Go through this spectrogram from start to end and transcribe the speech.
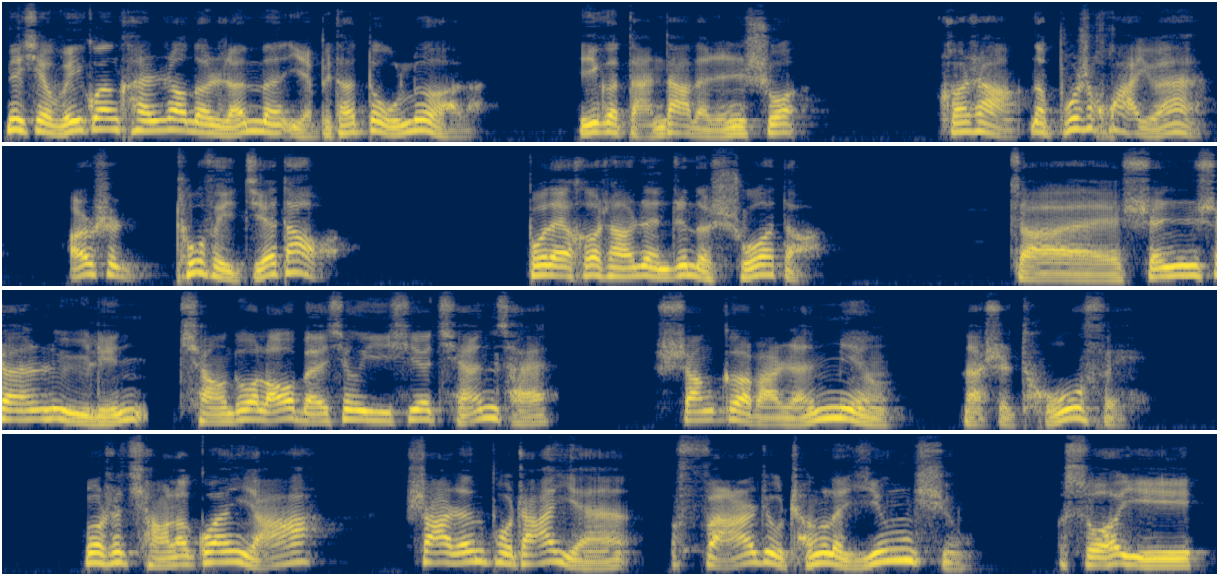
那些围观看热闹的人们也被他逗乐了。一个胆大的人说：“和尚，那不是化缘，而是土匪劫道。”布袋和尚认真的说道：“在深山绿林抢夺老百姓一些钱财，伤个把人命，那是土匪；若是抢了官衙，杀人不眨眼，反而就成了英雄。所以，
